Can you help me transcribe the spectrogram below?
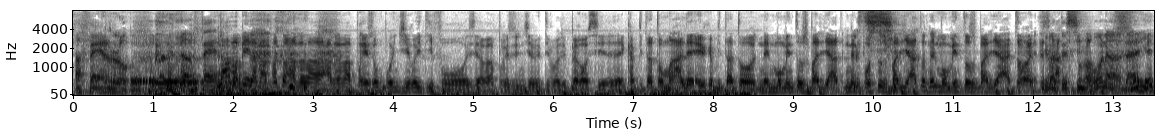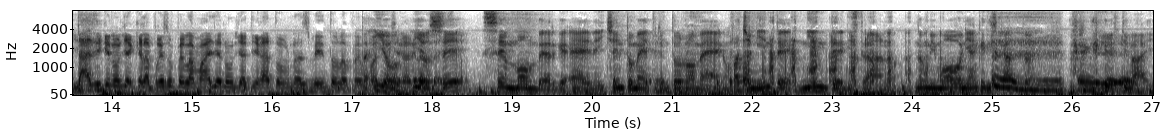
a ferro. a ferro. No, vabbè, aveva, fatto, aveva, aveva, preso un po' in giro i tifosi, aveva preso in giro i tifosi, però sì, è capitato male, è capitato nel momento sbagliato, nel posto sbagliato, nel momento sbagliato. Esatto. Simona, dai. E Tasi che, non gli ha, che l'ha preso per la maglia non gli ha tirato una sventola per fargli io, girare io se, se Monberg è nei 100 metri intorno a me, non faccio niente, niente di strano, non mi muovo neanche di scatto. Perché eh, mai.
